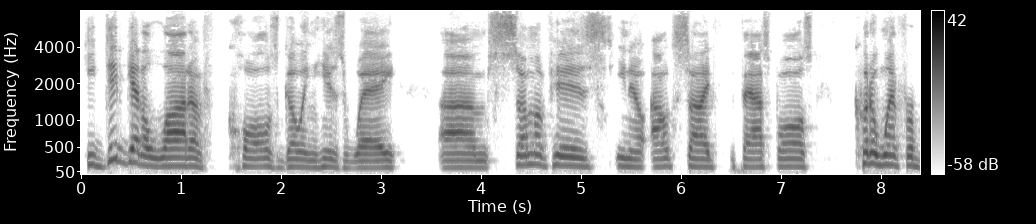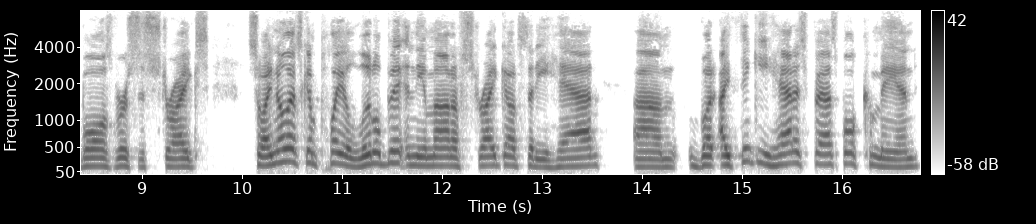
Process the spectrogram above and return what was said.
he did get a lot of calls going his way. Um, some of his, you know, outside fastballs could have went for balls versus strikes. So I know that's going to play a little bit in the amount of strikeouts that he had. Um, but I think he had his fastball command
